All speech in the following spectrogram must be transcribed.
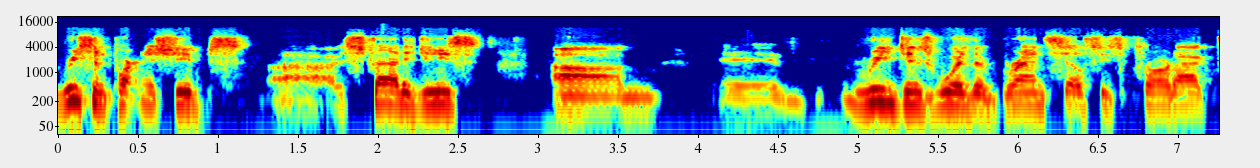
recent partnerships uh, strategies um, uh, regions where the brand sells its product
